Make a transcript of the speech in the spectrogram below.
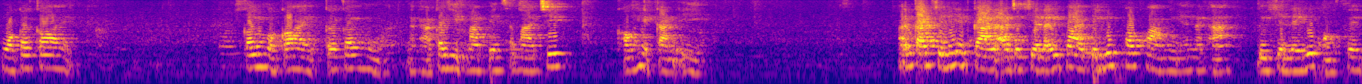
หัวก้อยก้อยก้อยหัวก้อยก้อยก้อยหัวนะคะ ก็หยิบมาเป็นสมาชิกของเหตุการณ์อีกันการเขียนในเหตุการณ์อาจจะเขียนอธิบายเป็นรูปข้อความอย่างนี้ยนะคะ หรือเขียนในรูปของเซต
